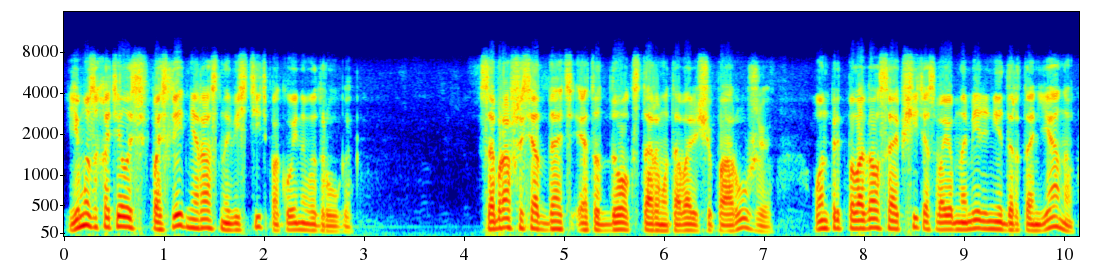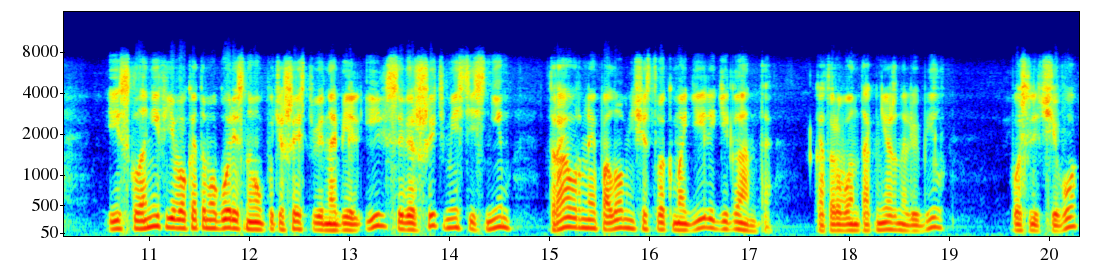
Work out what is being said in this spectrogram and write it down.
Ему захотелось в последний раз навестить покойного друга. Собравшись отдать этот долг старому товарищу по оружию, он предполагал сообщить о своем намерении Д'Артаньяну и, склонив его к этому горестному путешествию на Бель-Иль, совершить вместе с ним траурное паломничество к могиле гиганта, которого он так нежно любил, после чего,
